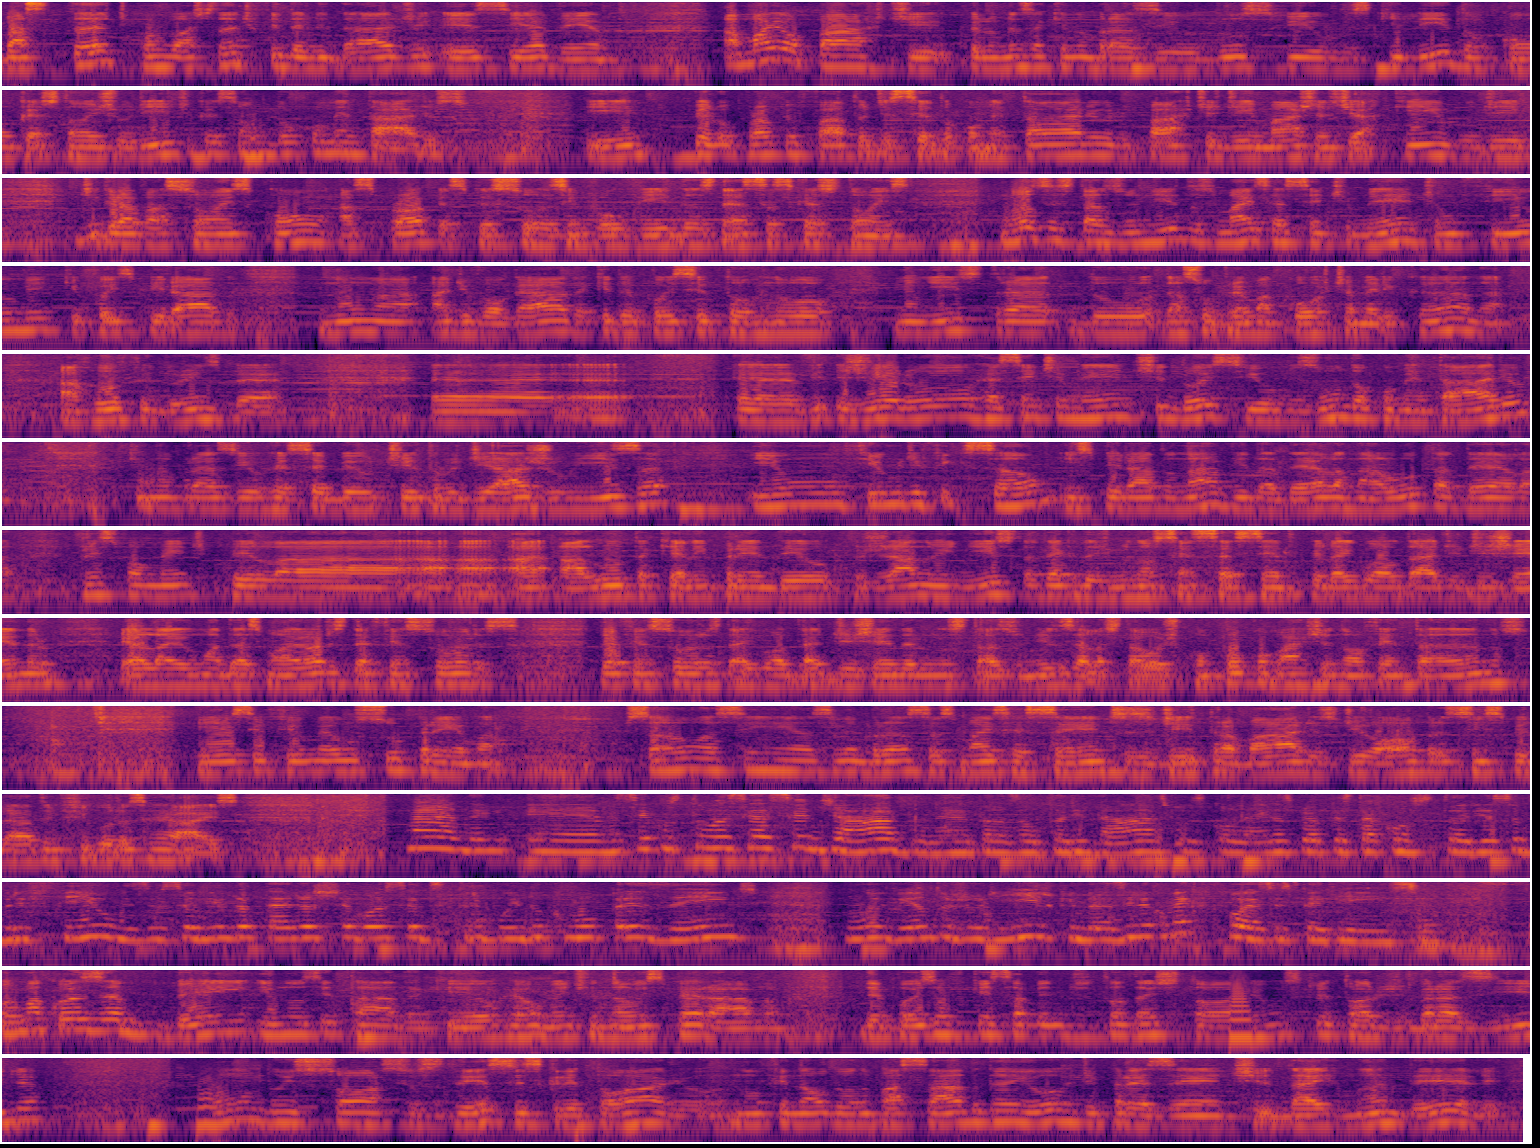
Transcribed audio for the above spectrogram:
bastante, com bastante fidelidade esse evento. A maior parte, pelo menos aqui no Brasil, dos filmes que lidam com questões jurídicas são documentários. E pelo próprio fato de ser documentário, ele parte de imagens de arquivo, de, de gravações com as próprias pessoas envolvidas nessas questões. Nos Estados Unidos, mais recentemente, um filme que foi inspirado numa advogada que depois se tornou ministra do, da Suprema Corte Americana, a Ruth Greensberg. É, é, gerou recentemente dois filmes, um documentário que no Brasil recebeu o título de A Juíza e um filme de ficção inspirado na vida dela, na luta dela, principalmente pela a, a, a luta que ela empreendeu já no início da década de 1960 pela igualdade de gênero. Ela é uma das maiores defensoras defensoras da igualdade de gênero nos Estados Unidos. Ela está hoje com pouco mais de 90 anos. E esse filme é o Suprema são assim as lembranças mais recentes de trabalhos, de obras inspiradas em figuras reais. Madden, é, você costuma ser assediado né, pelas autoridades, pelos colegas para prestar consultoria sobre filmes e o seu livro até já chegou a ser distribuído como presente num evento jurídico em Brasília. Como é que foi essa experiência? Foi uma coisa bem inusitada que eu realmente não esperava. Depois eu fiquei sabendo de toda a história. Um escritório de Brasília um dos sócios desse escritório, no final do ano passado, ganhou de presente da irmã dele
